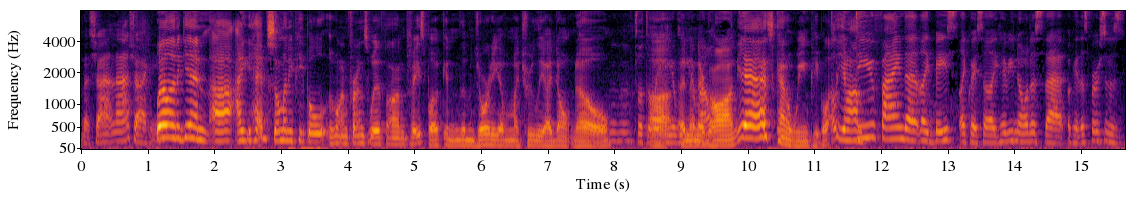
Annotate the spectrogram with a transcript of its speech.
that's sho- not shocking. Well, and again, uh, I have so many people who I'm friends with on Facebook, and the majority of them I truly I don't know. so it's a way Uh, and then they're out. gone. Yeah, it's kind of wean people. You know, I'm, Do you find that like base like wait so like have you noticed that okay this person is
